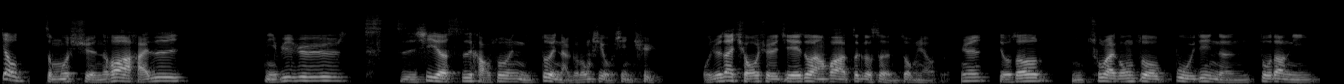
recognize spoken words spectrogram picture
要怎么选的话，还是你必须仔细的思考，说你对哪个东西有兴趣。我觉得在求学阶段的话，这个是很重要的，因为有时候你出来工作不一定能做到你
